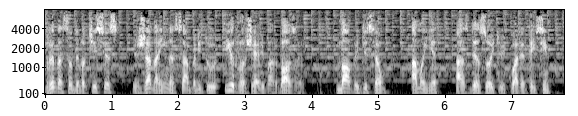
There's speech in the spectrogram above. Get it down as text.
Redação de notícias, Janaína Sabrito e Rogério Barbosa. Nova edição, amanhã, às 18h45.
